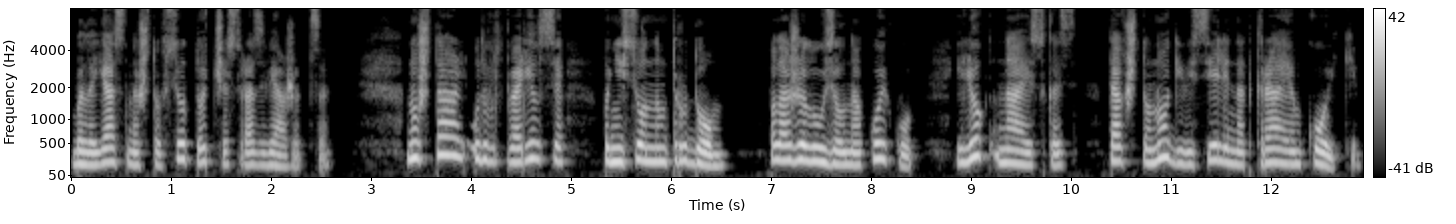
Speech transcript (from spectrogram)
было ясно, что все тотчас развяжется. Но Шталь удовлетворился понесенным трудом, положил узел на койку и лег наискось, так что ноги висели над краем койки.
